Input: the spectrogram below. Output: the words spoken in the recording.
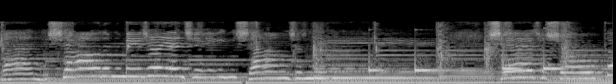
看你笑的眯着眼睛想着你，写这首歌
